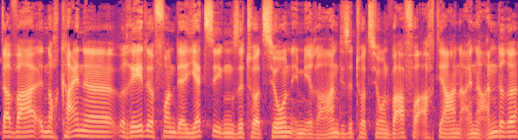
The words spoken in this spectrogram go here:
Da war noch keine Rede von der jetzigen Situation im Iran. Die Situation war vor acht Jahren eine andere.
